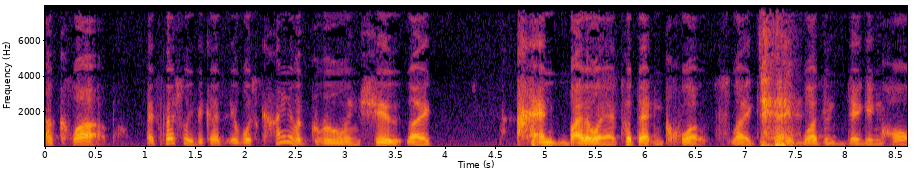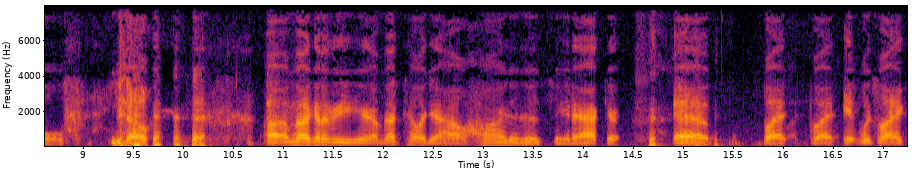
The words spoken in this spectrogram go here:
a club, especially because it was kind of a grueling shoot. Like and by the way, I put that in quotes. Like it wasn't digging holes, you know. uh, I'm not going to be here. I'm not telling you how hard it is to be an actor, uh, but but it was like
